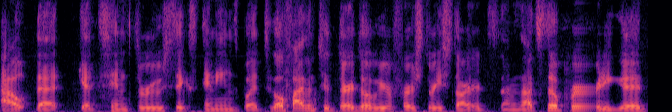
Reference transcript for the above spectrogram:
out that gets him through six innings. But to go five and two thirds over your first three starts, I mean that's still pretty good.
